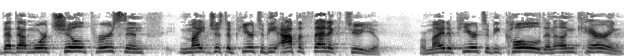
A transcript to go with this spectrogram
that that more chill person might just appear to be apathetic to you or might appear to be cold and uncaring.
